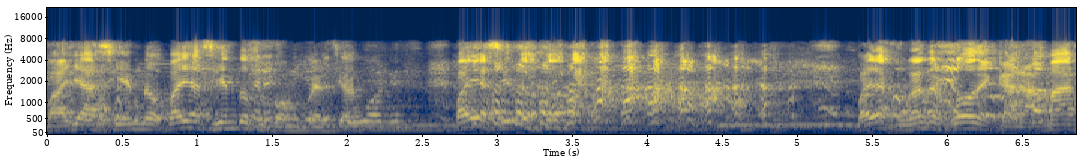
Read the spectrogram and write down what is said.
vaya haciendo, vaya haciendo su conversión. Vaya haciendo... vaya jugando el juego de calamar.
